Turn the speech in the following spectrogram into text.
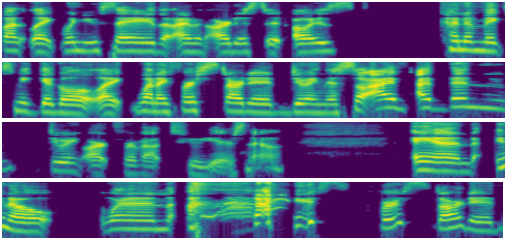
fun. Like when you say that I'm an artist, it always kind of makes me giggle. Like when I first started doing this. So I've, I've been doing art for about two years now. And, you know, when I first started,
